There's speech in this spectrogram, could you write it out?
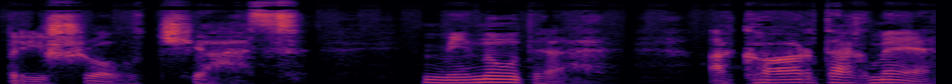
Пришел час, минута, аккорд арме.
